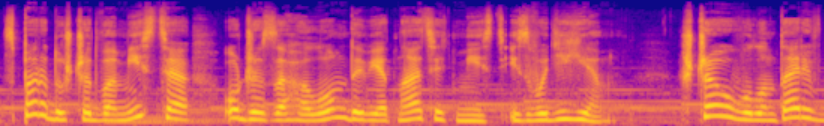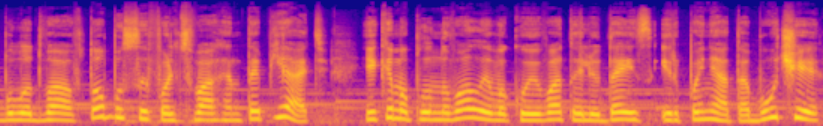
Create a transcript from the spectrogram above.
Спереду ще два місця, отже, загалом 19 місць із водієм. Ще у волонтерів було два автобуси Volkswagen T5, якими планували евакуювати людей з Ірпеня та Бучі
